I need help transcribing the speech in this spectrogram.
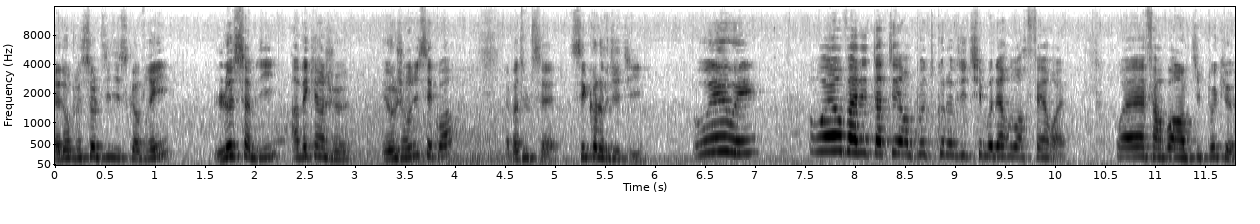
Et donc le Salty Discovery, le samedi, avec un jeu. Et aujourd'hui, c'est quoi? Eh bah, tu le sais, c'est Call of Duty. Oui, oui. Ouais, on va aller tâter un peu de Call of Duty Modern Warfare, ouais. Ouais, faire voir un petit peu que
